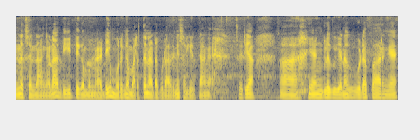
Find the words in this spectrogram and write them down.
என்ன சொன்னாங்கன்னா வீட்டுக்கு முன்னாடி முருங்கை மரத்தை நடக்கூடாதுன்னு சொல்லியிருக்காங்க. சரியா? எங்களுக்கு எனக்கு கூட பாருங்கள்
